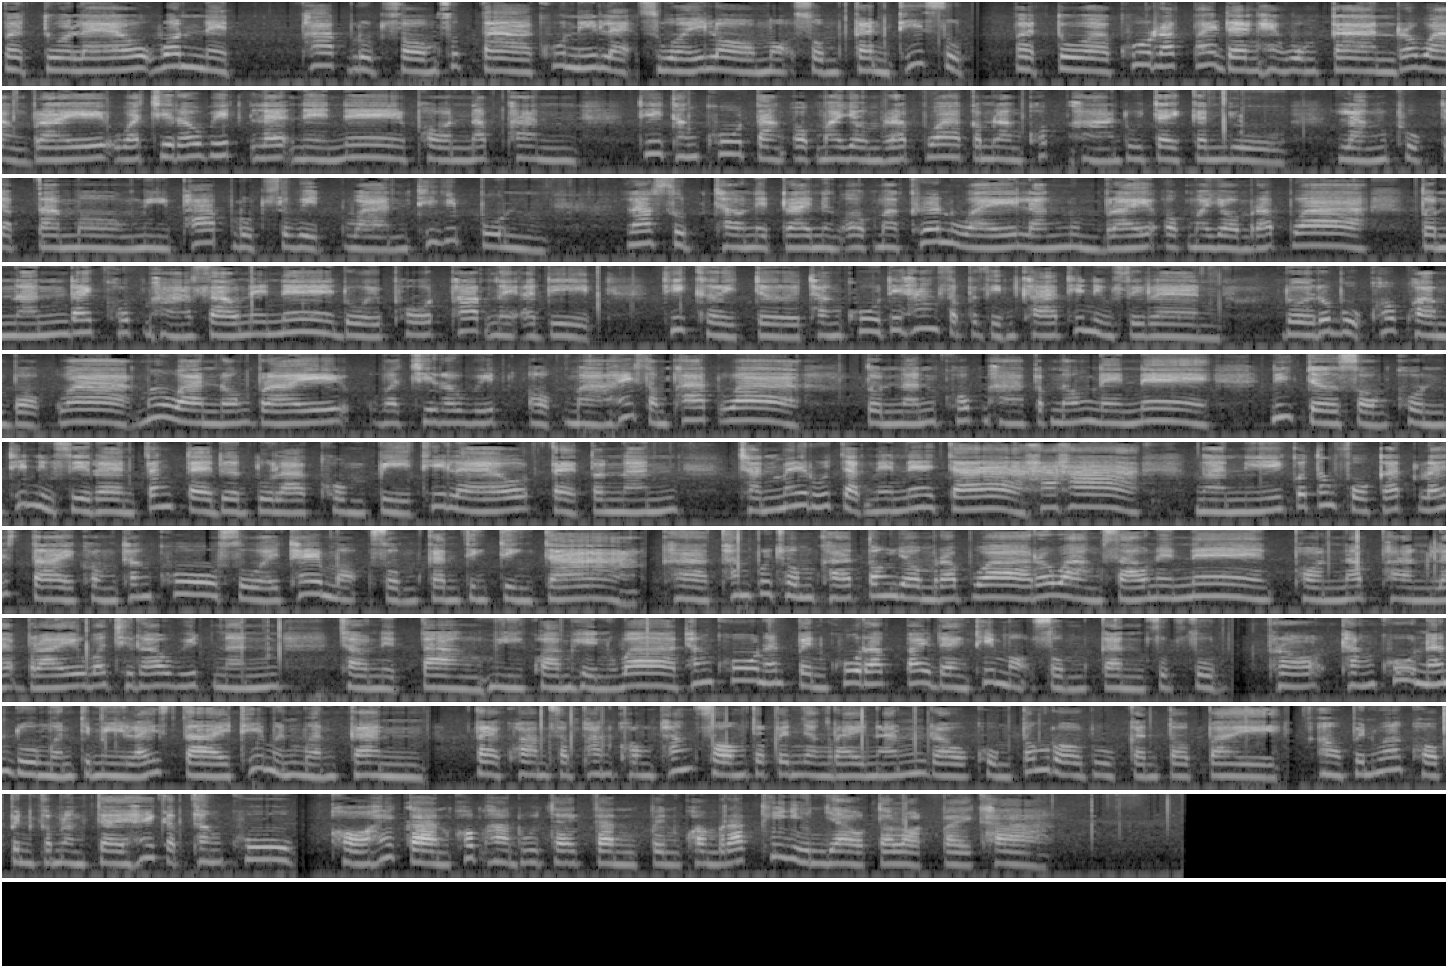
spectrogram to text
เปิดตัวแล้วว่อนเน็ต ภาพหลุดสองซุปตาคู่นี้แหละสวยหล่อเหมาะสมกันที่สุด เปิดตัวคู่รักป้ายแดงแห่งวงการระหว่างไบรท์วชิรวิทย์ และเนเน่พรนับพันธ์ที่ทั้งคู่ต่างออกมายอมรับว่ากำลังคบหาดูใจกันอยู่ หลังถูกจับตามองมีภาพหลุดสวีทหวานที่ญี่ปุ่น ล่าสุดชาวเน็ตรายหนึ่งออกมาเคลื่อนไหวหลังหนุ่มไบรท์ออกมายอมรับว่า ตนนั้นได้คบหาสาวเนเน่โดยโพสต์ภาพในอดีต ที่เคยเจอทั้งคู่ที่ห้างสรรพสินค้าที่นิวซีแลนด์ โดยระบุข้อความบอกว่าเมื่อวานน้องไบรท์วชิรวิทย์ออกมาให้สัมภาษณ์ว่า ตนนั้นคบหากับน้องเนเน่ นี่เจอสองคนที่นิวซีแลนด์ตั้งแต่เดือนตุลาคมปีที่แล้ว แต่ตอนนั้น ฉันไม่รู้จักเนเน่จ้า ฮ่าฮ่างานนี้ก็ต้องโฟกัสไลฟ์สไตล์ของทั้งคู่สวยเท่เหมาะสมกันจริง ๆ จ้า ค่ะท่านผู้ชมคะต้องยอมรับว่าระหว่างสาวเนเน่พรนับพันและไบรท์วชิรวิทย์นั้น ชาวเน็ตต่างมีความเห็นว่าทั้งคู่นั้นเป็นคู่รักป้ายแดงที่เหมาะสมกันสุดๆ เพราะทั้งคู่นั้นดูเหมือนจะมีไลฟ์สไตล์ที่เหมือนๆกัน แต่ความสัมพันธ์ของทั้งสองจะเป็นอย่างไรนั้น เราคงต้องรอดูกันต่อไป เอาเป็นว่าขอเป็นกำลังใจให้กับทั้งคู่ ขอให้การคบหาดูใจกันเป็นความรักที่ยืนยาวตลอดไปค่ะ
